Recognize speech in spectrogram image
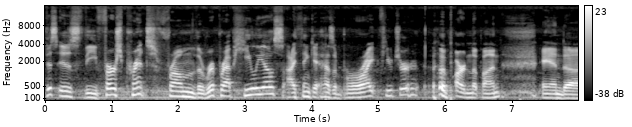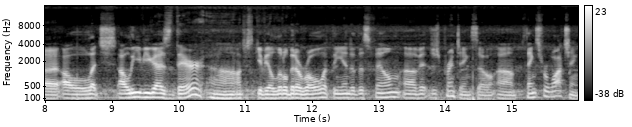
This is the first print from the RepRap Helios. I think it has a bright future, pardon the pun. And uh, I'll let you, I'll leave you guys there. Uh, I'll just give you a little bit of roll at the end of this film of it just printing. So um, thanks for watching.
